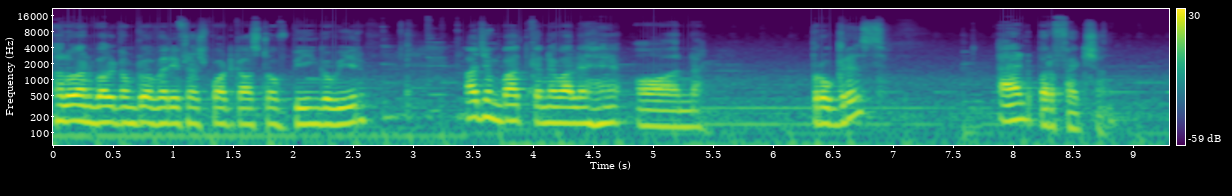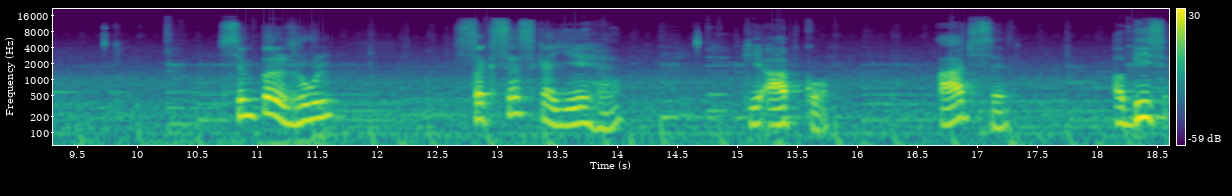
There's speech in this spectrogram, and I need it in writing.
Hello and welcome to a very fresh podcast of being Veer आज हम बात करने वाले हैं on progress and perfection simple rule success का ये है कि आपको आज से, अभी से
